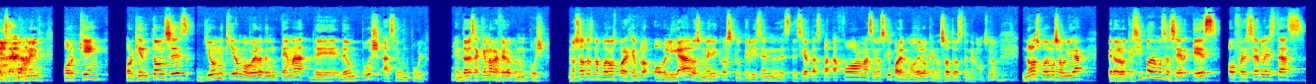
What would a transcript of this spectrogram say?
Exactamente. ¿Por qué? Porque entonces yo me quiero mover de un tema de, de un push hacia un pull. Entonces, ¿a qué me refiero con un push? Nosotros no podemos, por ejemplo, obligar a los médicos que utilicen este, ciertas plataformas, sino es que por el modelo que nosotros tenemos, ¿no? No los podemos obligar, Pero lo que sí podemos hacer es ofrecerle estas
